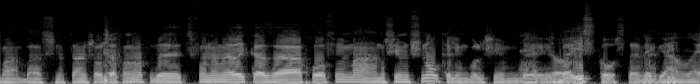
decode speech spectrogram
מה, בשנתיים שלוש האחרונות בצפון אמריקה זה היה חורפים, מה, אנשים עם שנורקלים גולשים. באיסט קוסט, האמת. לגמרי,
